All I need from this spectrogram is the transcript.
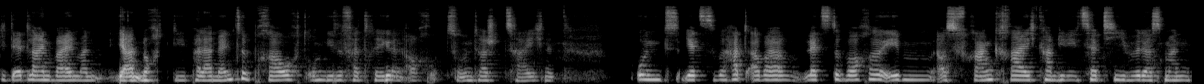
die Deadline, weil man ja noch die Parlamente braucht, um diese Verträge dann auch zu unterzeichnen. Und jetzt hat aber letzte Woche eben aus Frankreich kam die Initiative, dass man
